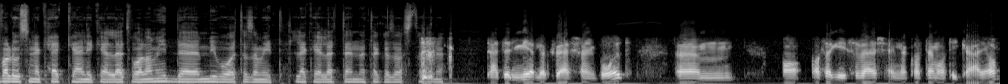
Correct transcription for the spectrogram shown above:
valószínűleg hackelni kellett valamit, de mi volt az, amit le kellett tennetek az asztalnak? Tehát egy mérnökverseny volt. Um, a, az egész versenynek a tematikája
